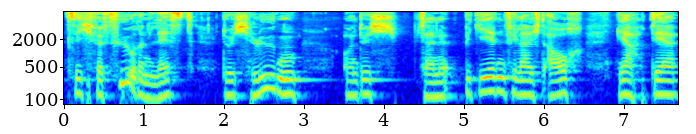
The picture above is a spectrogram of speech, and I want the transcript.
sich verführen lässt durch Lügen und durch seine Begierden vielleicht auch, ja, der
